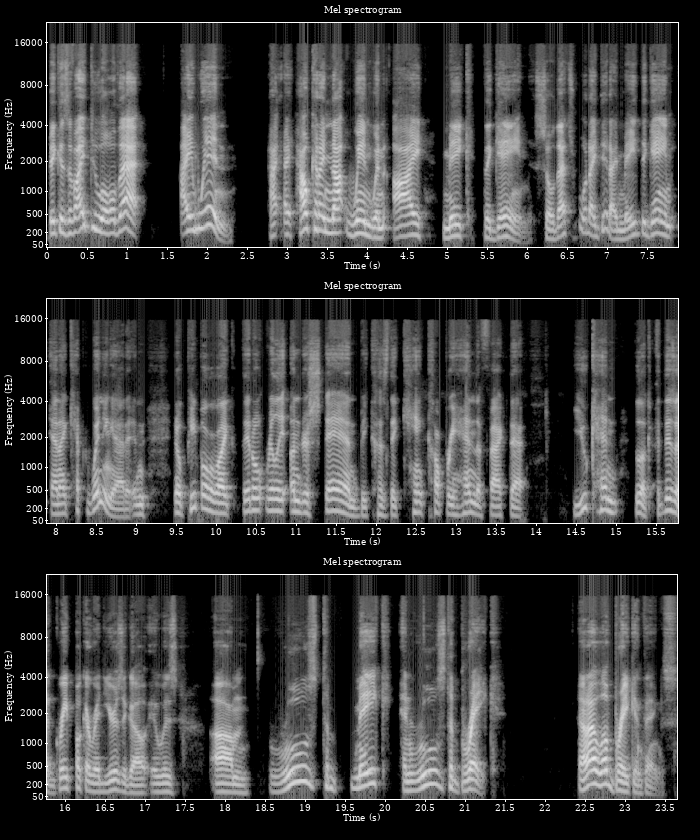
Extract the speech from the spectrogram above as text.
Because if I do all that, I win. I, I, how can I not win when I make the game? So that's what I did. I made the game and I kept winning at it. And you know, people are like they don't really understand because they can't comprehend the fact that you can look. There's a great book I read years ago. It was um, rules to make and rules to break. And I love breaking things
